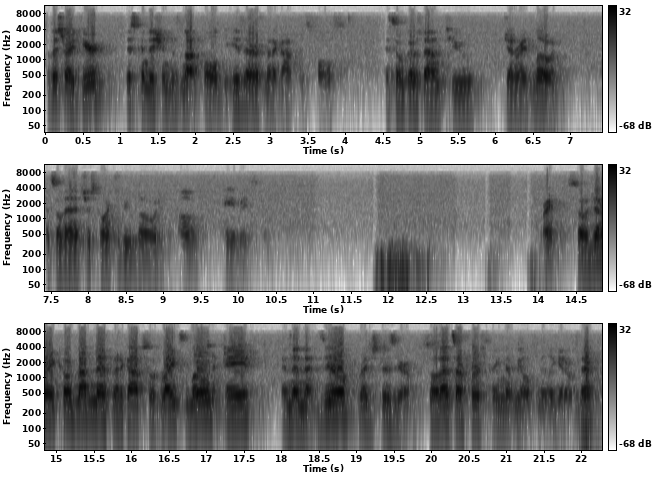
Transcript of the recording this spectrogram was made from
So this right here, this condition does not hold. The is arithmetic op is false. And so it goes down to generate load. And so then it's just going to do load of A basically. Right? So generate code, not an arithmetic op. So it writes load A and then that 0 registers 0. So that's our first thing that we ultimately get over there.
